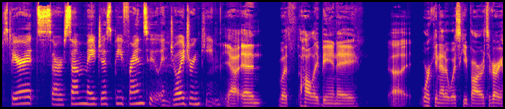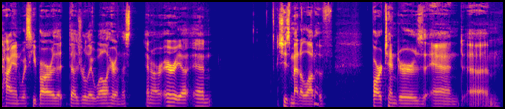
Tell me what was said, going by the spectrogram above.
spirits, or some may just be friends who enjoy drinking. yeah, and with Holly being a uh, working at a whiskey bar, it's a very high end whiskey bar that does really well here in this in our area, and she's met a lot of bartenders and um,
